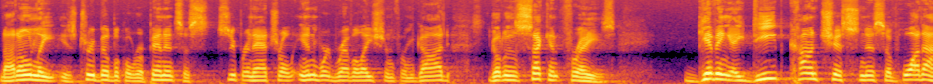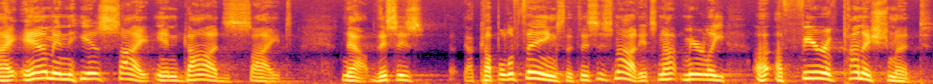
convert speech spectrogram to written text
Not only is true biblical repentance a supernatural inward revelation from God, go to the second phrase giving a deep consciousness of what I am in His sight, in God's sight. Now, this is a couple of things that this is not. It's not merely a, a fear of punishment.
